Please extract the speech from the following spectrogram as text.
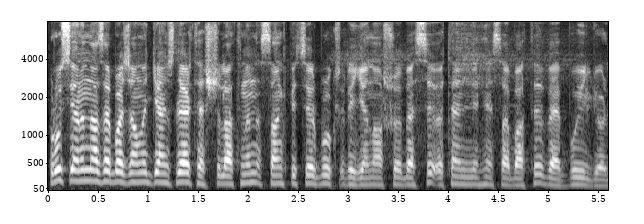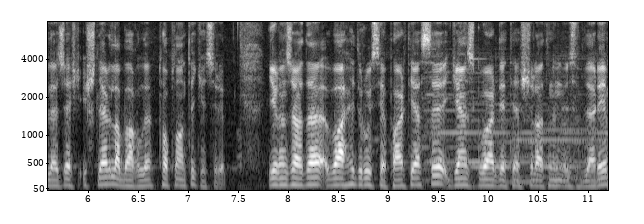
Rusiyanın Azərbaycanlı Gənclər Təşkilatının Sankt-Peterburg regional şöbəsi ötən ilin hesabatı və bu il görüləcək işlərlə bağlı toplantı keçirib. Yığıncaqda Vahid Rusiya Partiyası, Gənc Qvardiya Təşkilatının üzvləri,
